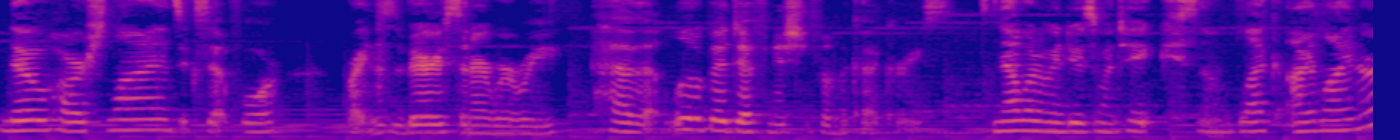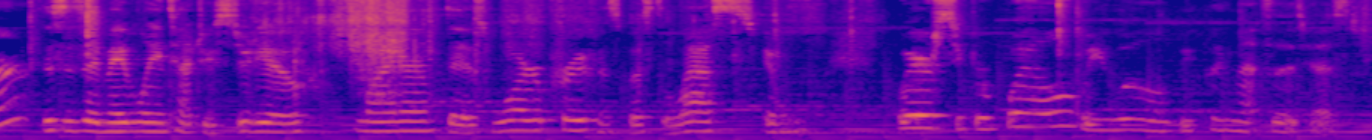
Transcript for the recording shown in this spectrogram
No harsh lines except for right in this very center where we have that little bit of definition from the cut crease. Now what I'm going to do is I'm going to take some black eyeliner. This is a Maybelline Tattoo Studio liner that is waterproof and supposed to last and wear super well. We will be putting that to the test.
